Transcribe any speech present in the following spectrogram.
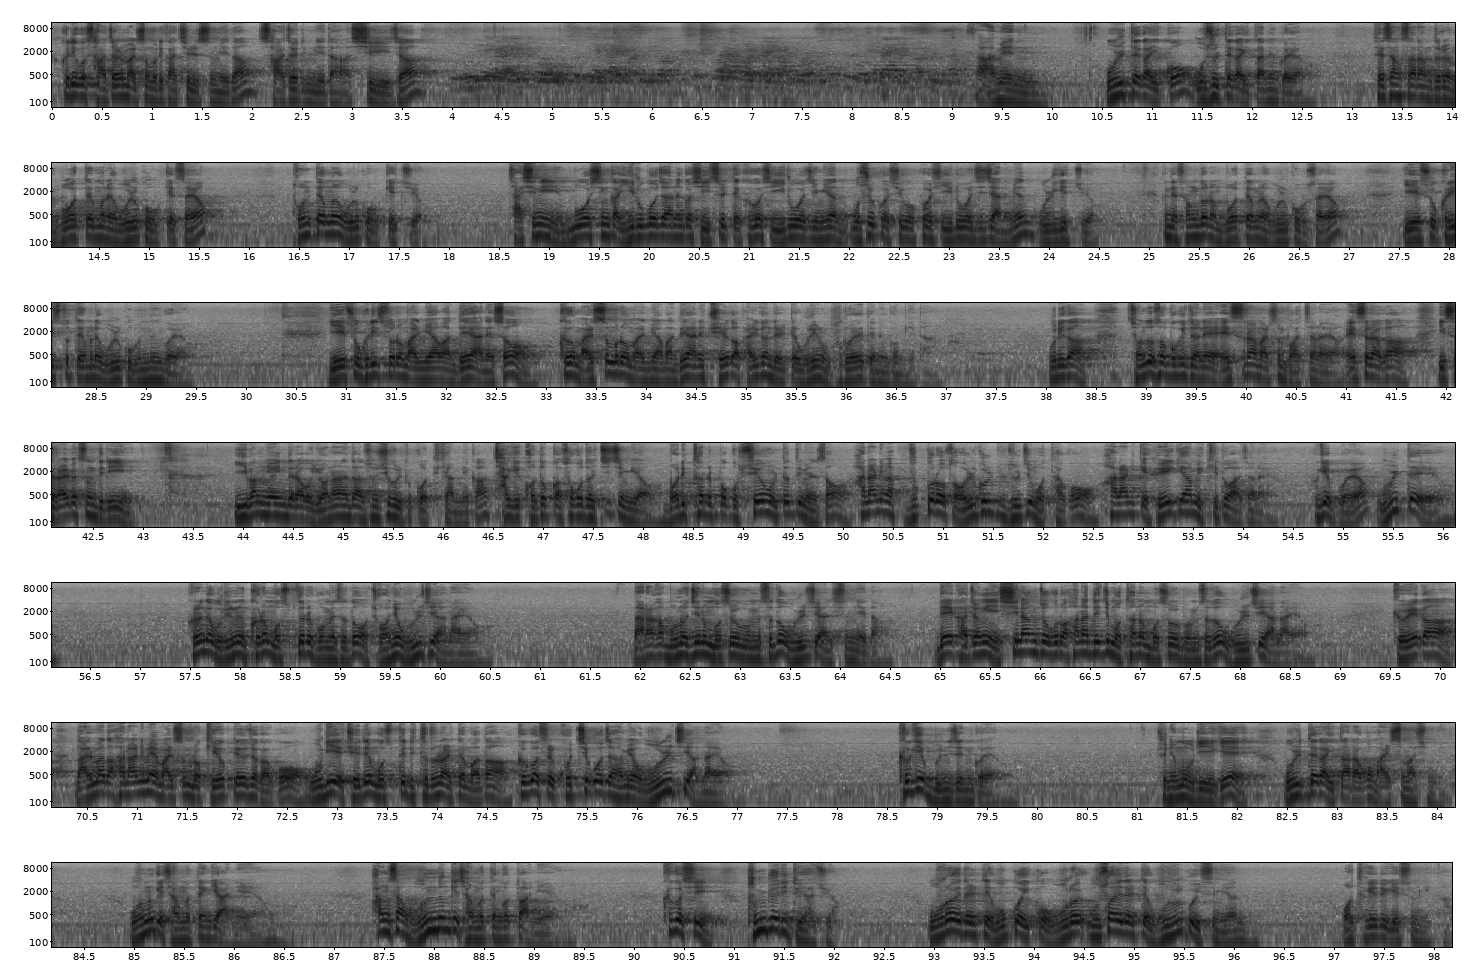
그리고 4절 말씀 우리 같이 읽습니다. 4절입니다. 시작. 아멘. 울 때가 있고 웃을 때가 있다는 거예요. 세상 사람들은 무엇 때문에 울고 웃겠어요? 돈 때문에 울고 웃겠지요. 자신이 무엇인가 이루고자 하는 것이 있을 때 그것이 이루어지면 웃을 것이고 그것이 이루어지지 않으면 울겠지요. 근데 성도는 무엇 때문에 울고 웃어요? 예수 그리스도 때문에 울고 웃는 거예요. 예수 그리스도로 말미암아 내 안에서 그 말씀으로 말미암아 내 안에 죄가 발견될 때 우리는 울어야 되는 겁니다. 우리가 전도서 보기 전에 에스라 말씀 보았잖아요. 에스라가 이스라엘 백성들이 이방 여인들하고 연하는다는 소식을 듣고 어떻게 합니까? 자기 겉옷과 속옷을 찢으며 머리털을 뽑고 수염을 뜯으면서 하나님 앞에 부끄러워서 얼굴도 들지 못하고 하나님께 회개하며 기도하잖아요. 그게 뭐예요? 울 때예요. 그런데 우리는 그런 모습들을 보면서도 전혀 울지 않아요. 나라가 무너지는 모습을 보면서도 울지 않습니다. 내 가정이 신앙적으로 하나 되지 못하는 모습을 보면서도 울지 않아요. 교회가 날마다 하나님의 말씀으로 개혁되어져 가고 우리의 죄된 모습들이 드러날 때마다 그것을 고치고자 하며 울지 않아요. 그게 문제인 거예요. 주님은 우리에게 울 때가 있다라고 말씀하십니다. 우는 게 잘못된 게 아니에요. 항상 웃는 게 잘못된 것도 아니에요. 그것이 분별이 돼야죠. 울어야 될 때 웃고 있고 울어, 웃어야 될 때 울고 있으면 어떻게 되겠습니까?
